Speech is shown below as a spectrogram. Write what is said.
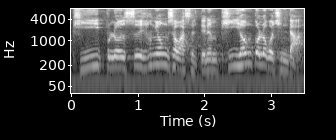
be 플러스 형용사 왔을 때는 비형 걸로 고친다.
